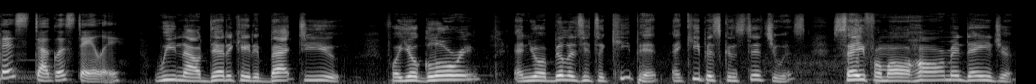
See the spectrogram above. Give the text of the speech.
this Douglas Daily, we now dedicate it back to you for your glory and your ability to keep it and keep its constituents safe from all harm and danger.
